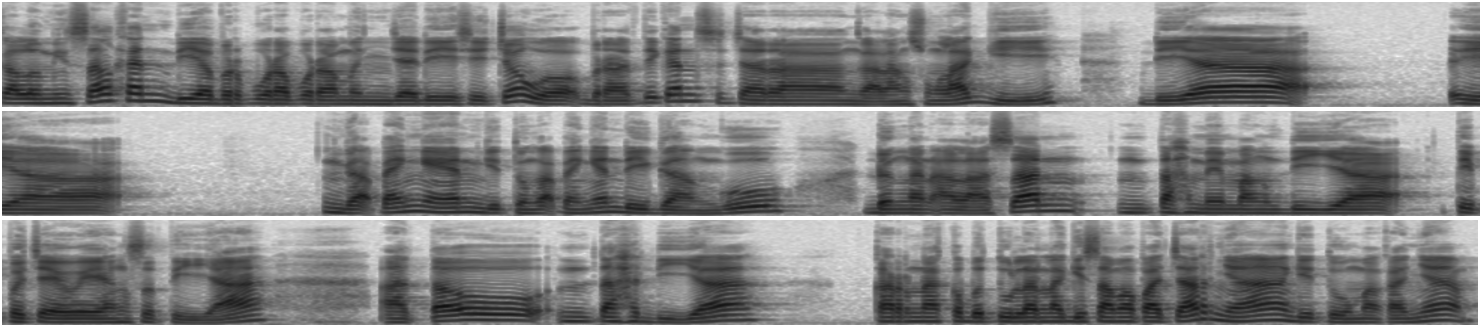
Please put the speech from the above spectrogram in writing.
kalau misalkan dia berpura-pura menjadi si cowok, berarti kan secara nggak langsung lagi dia ya nggak pengen gitu, nggak pengen diganggu dengan alasan entah memang dia tipe cewek yang setia atau entah dia karena kebetulan lagi sama pacarnya gitu. Makanya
